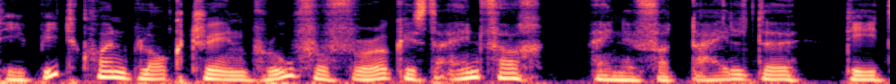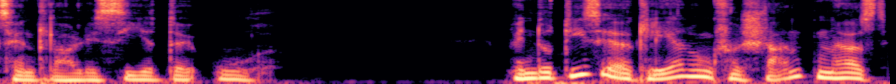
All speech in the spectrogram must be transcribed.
Die Bitcoin-Blockchain Proof of Work ist einfach eine verteilte, dezentralisierte Uhr. Wenn du diese Erklärung verstanden hast,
